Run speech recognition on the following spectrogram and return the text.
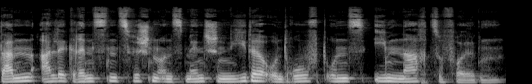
dann alle Grenzen zwischen uns Menschen nieder und ruft uns, ihm nachzufolgen.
